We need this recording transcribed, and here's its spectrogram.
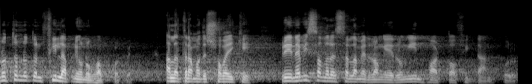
নতুন নতুন ফিল আপনি অনুভব করবেন। আল্লাহ তালা আমাদের সবাইকে প্রিয় নবী সাল্লাহ সাল্লামের রঙে রঙিন হওয়ার তফিক দান করুন।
